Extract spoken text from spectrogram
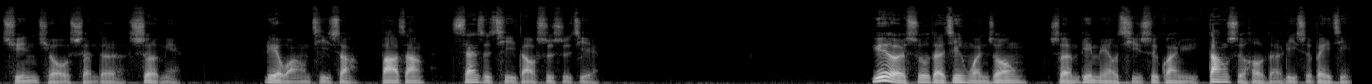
寻求神的赦免。列王记上八章三十七到四十节。约珥书的经文中，神并没有启示关于当时候的历史背景，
